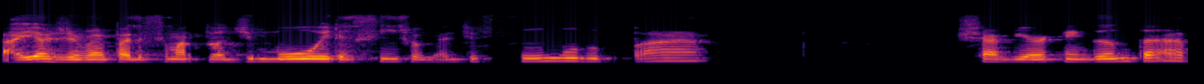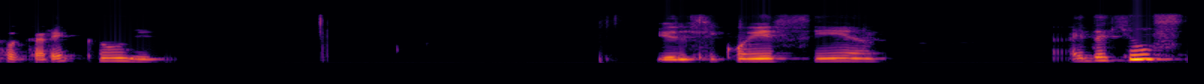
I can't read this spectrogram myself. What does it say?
Aí ó, já vai aparecer uma tal de Moira, assim, jogar de fundo, pá. Xavier que ainda andava, carecão de. E eles se conhecendo. Aí daqui uns.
